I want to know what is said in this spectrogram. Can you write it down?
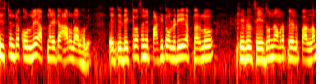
সিস্টেমটা করলে আপনার এটা আরও লাল হবে। দেখতে পাচ্ছেন যে পাখিতে অলরেডি আপনার হলো খেয়ে ফেলছে, এই জন্য আমরা পারলাম।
